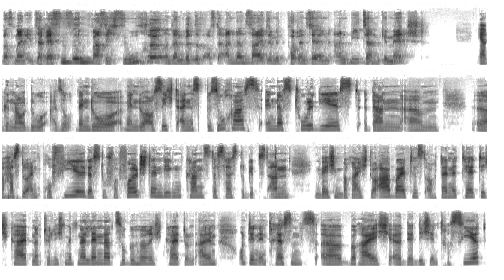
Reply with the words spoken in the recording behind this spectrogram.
was meine Interessen sind, was ich suche und dann wird das auf der anderen Seite mit potenziellen Anbietern gematcht? Ja, genau. Du, also wenn du, wenn du aus Sicht eines Besuchers in das Tool gehst, dann ähm, äh, hast du ein Profil, das du vervollständigen kannst. Das heißt, du gibst an, in welchem Bereich du arbeitest, auch deine Tätigkeit, natürlich mit einer Länderzugehörigkeit und allem und den Interessensbereich, äh, der dich interessiert.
